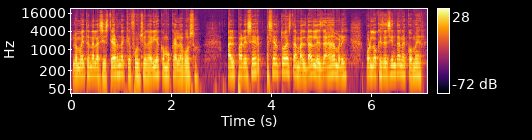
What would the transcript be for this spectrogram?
lo meten a la cisterna que funcionaría como calabozo. Al parecer, hacer toda esta maldad les da hambre, por lo que se sientan a comer.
